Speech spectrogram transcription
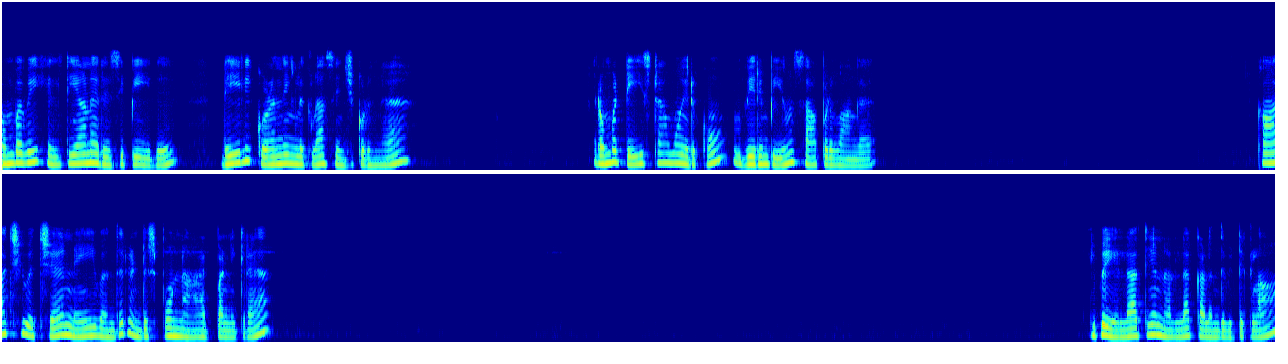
ரொம்பவே ஹெல்த்தியான ரெசிபி இது. டெய்லி குழந்தைங்களுக்கெலாம் செஞ்சு கொடுங்க. ரொம்ப டேஸ்ட்டாகவும் இருக்கும் விரும்பியும் சாப்பிடுவாங்க. காய்ச்சி வச்ச நெய் வந்து ரெண்டு ஸ்பூன் நான் ஆட் பண்ணிக்கிறேன். இப்போ எல்லாத்தையும் நல்லா கலந்து விட்டுக்கலாம்.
